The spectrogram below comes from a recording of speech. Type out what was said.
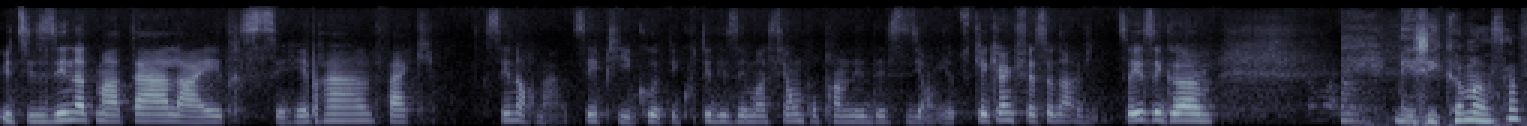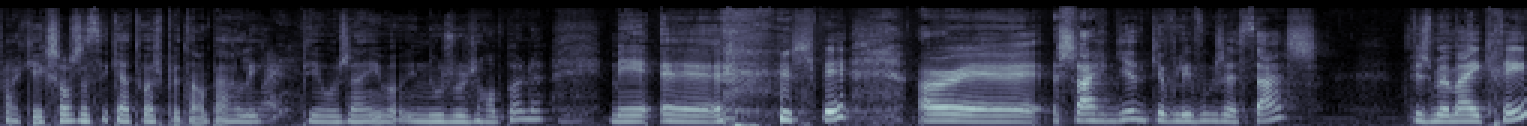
utiliser notre mental, à être cérébral. Fait c'est normal. Puis écoute, écouter des émotions pour prendre des décisions. Y a-tu quelqu'un qui fait ça dans la vie? C'est comme. Mais j'ai commencé à faire quelque chose. Je sais qu'à toi, je peux t'en parler. Ouais. Puis aux gens, ils, vont- ils nous jugeront pas, là. Mais euh, je fais un euh, cher guide que voulez-vous que je sache? Puis je me mets à écrire.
